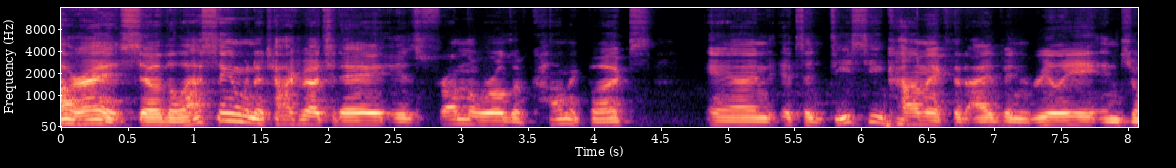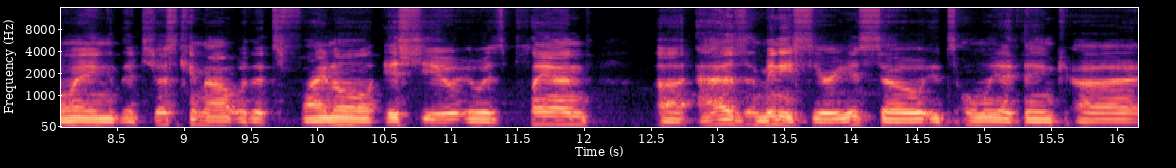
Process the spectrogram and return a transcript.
All right. So the last thing I'm going to talk about today is from the world of comic books. And it's a DC comic that I've been really enjoying that just came out with its final issue. It was planned uh, as a mini series. So it's only, I think, uh, uh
